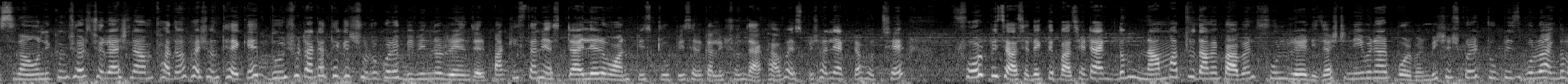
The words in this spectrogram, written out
আসসালামু আলাইকুম স্যার চলে আসলাম ফাতেমা ফ্যাশন থেকে। দুশো টাকা থেকে শুরু করে বিভিন্ন রেঞ্জের পাকিস্তানি স্টাইলের ওয়ান পিস টু পিসের কালেকশন দেখাবো। স্পেশালি একটা হচ্ছে ফোর পিস আছে, দেখতে পাচ্ছেন। এটা একদম নামমাত্র দামে পাবেন ফুল রেডি জাস্ট নেবেন আর পরবেন। বিশেষ করে টু পিসগুলো একদম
